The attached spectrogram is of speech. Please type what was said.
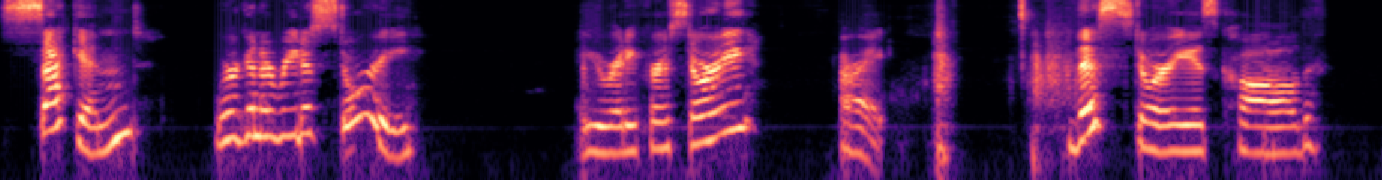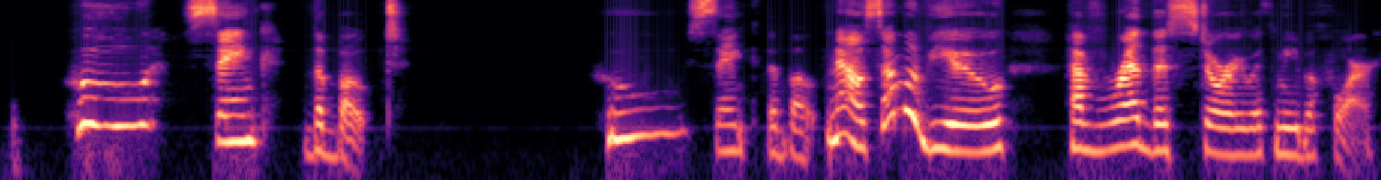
Second, we're going to read a story. Are you ready for a story? All right. This story is called Who Sank the Boat? Who Sank the Boat? Now, some of you have read this story with me before,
